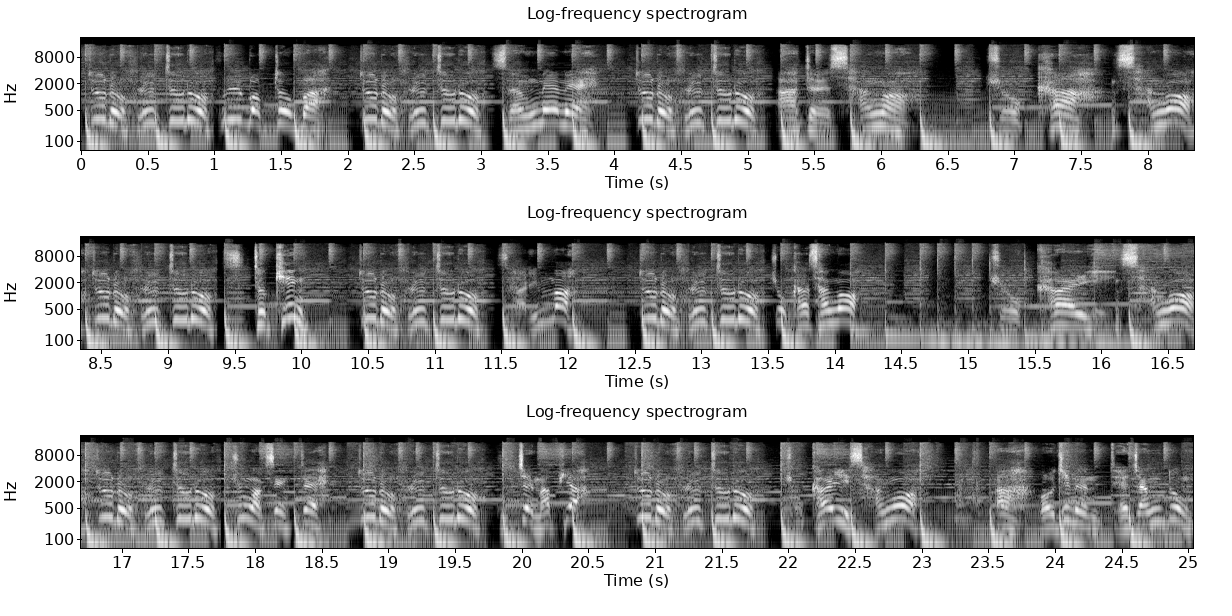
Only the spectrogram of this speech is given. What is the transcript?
뚜루루뚜루 불법 도박 뚜루루뚜루 성매매 뚜루루뚜루 아들 상어. 조카 상어 뚜루루뚜루 스토킹 뚜루루뚜루 살인마 뚜루루뚜루 조카 상어 조카이 상어. 뚜루 루뚜루. 중학생 때 뚜루 루뚜루. 국제 마피아. 뚜루 루뚜루. 조카이 상어. 아 어제는 대장동.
